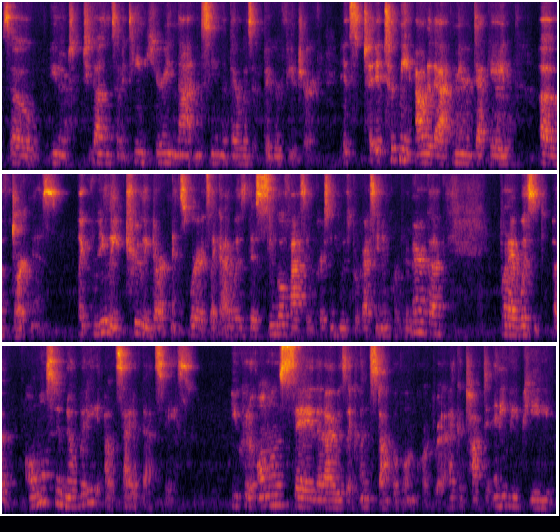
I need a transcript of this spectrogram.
So you know, 2017, hearing that and seeing that there was a bigger future, it's t- it took me out of that near decade of darkness like really truly darkness where it's like I was this single faceted person who was progressing in corporate America, but I was a, almost a nobody outside of that space. You could almost say that I was like unstoppable in corporate. I could talk to any VP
